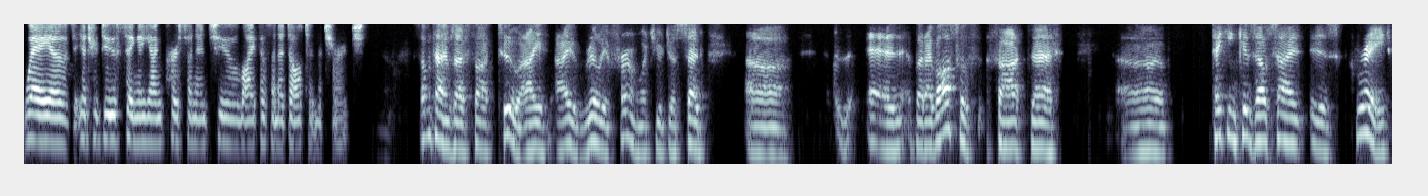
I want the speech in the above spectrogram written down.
way of introducing a young person into life as an adult in the church sometimes I've thought too, I, I really affirm what you just said. Uh, and, but I've also th- thought that uh, taking kids outside is great,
